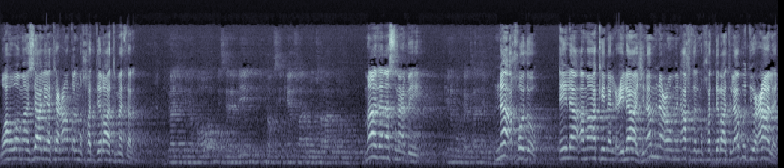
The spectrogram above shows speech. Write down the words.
وهو ما زال يتعاطى المخدرات مثلا. ماذا نصنع به؟ ناخذه إلى أماكن العلاج نمنعه من أخذ المخدرات لابد يعالج.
